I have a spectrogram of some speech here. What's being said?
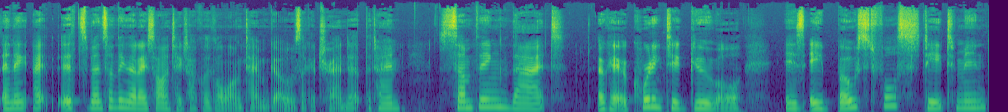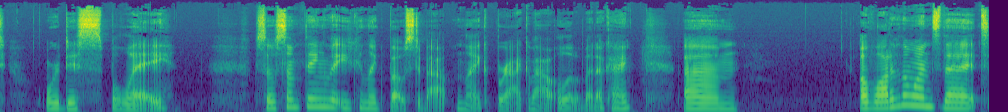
and it, it's been something that I saw on TikTok like a long time ago. It was like a trend at the time. Something that, okay, according to Google, is a boastful statement or display. So something that you can like boast about and like brag about a little bit, okay? Um a lot of the ones that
